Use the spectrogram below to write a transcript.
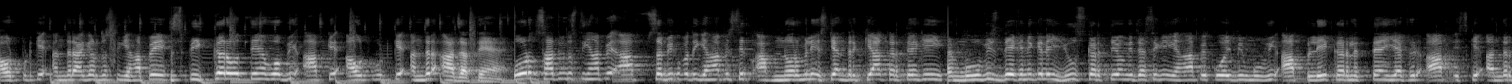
आउटपुट के अंदर आ गया और दोस्तों यहाँ पे स्पीकर होते हैं, वो भी आपके आउटपुट के अंदर आ जाते हैं। और साथ में दोस्तों यहाँ पे आप सभी को पता है, यहाँ पे सिर्फ़ आप नॉर्मली इसके अंदर क्या करते हैं कि मूवीज़ देखने के लिए यूज़ करते होंगे, जैसे कि यहाँ पे कोई भी मूवी आप प्ले कर लेते हैं या फिर आप इसके अंदर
